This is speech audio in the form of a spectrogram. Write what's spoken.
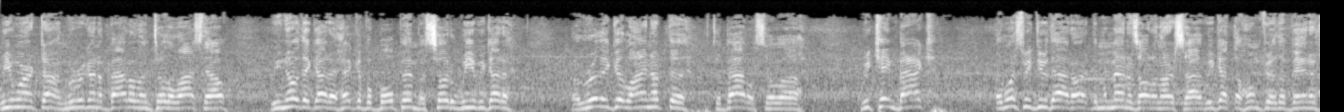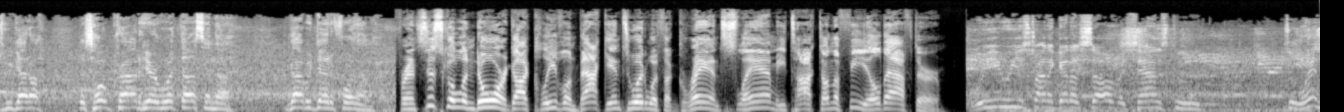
We weren't done. We were going to battle until the last out. We know they got a heck of a bullpen, but so do we. We got a, a really good lineup to, to battle. So uh, we came back. And once we do that, our, the momentum's all on our side. We got the home field advantage. We got a, this whole crowd here with us, and uh, glad we did it for them. Francisco Lindor got Cleveland back into it with a grand slam. He talked on the field after. We we just trying to get ourselves a chance to to win.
